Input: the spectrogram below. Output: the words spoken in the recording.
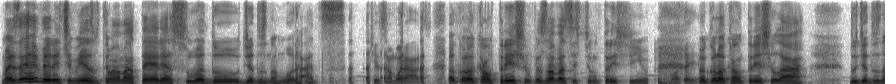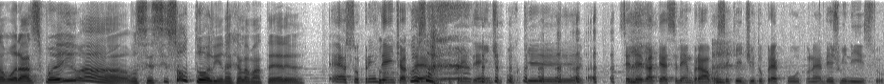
Mas é reverente mesmo. Tem uma matéria sua do Dia dos Namorados. Dia dos namorados. Vou colocar um trecho, o pessoal vai assistir um trechinho. Bota aí. Vou colocar um trecho lá do Dia dos Namorados. Foi uma. Você se soltou ali naquela matéria. É surpreendente até, surpreendente porque você deve até se lembrar, você que edita o pré-culto, né, desde o início.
